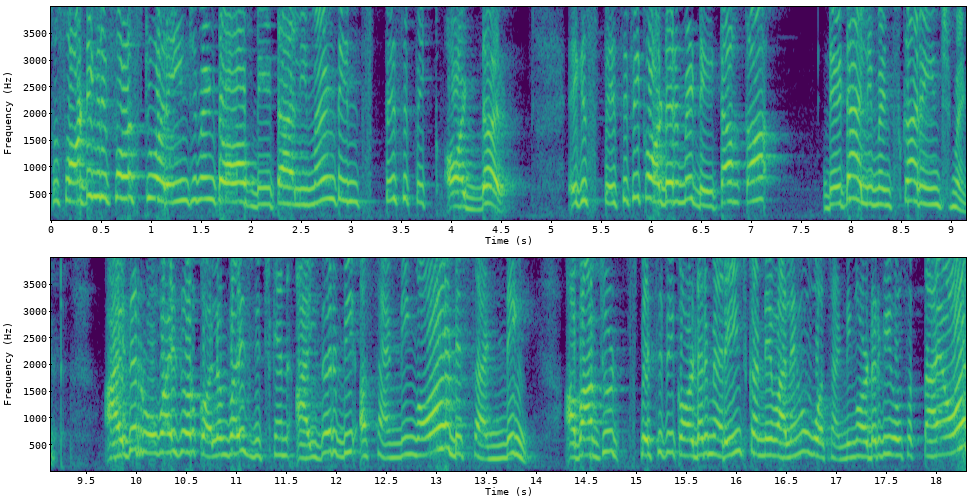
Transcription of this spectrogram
So sorting refers to arrangement of data element in specific order एक स्पेसिफिक ऑर्डर में डेटा का डेटा एलिमेंट्स का अरेंजमेंट आइदर रो वाइज और column wise which can either be ascending और डिसेंडिंग अब आप जो स्पेसिफिक ऑर्डर में अरेंज करने वाले हो, वो असेंडिंग ऑर्डर भी हो सकता है, और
